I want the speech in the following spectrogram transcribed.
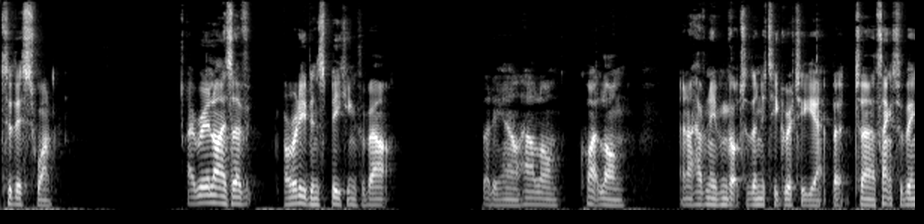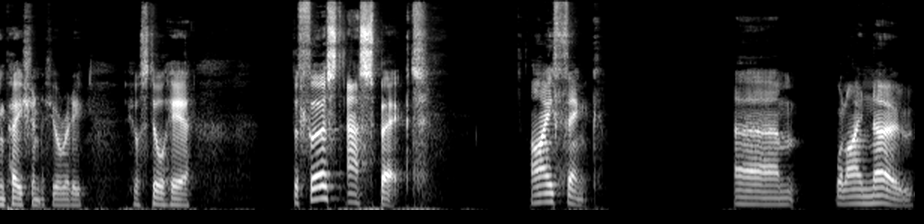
to this one. I realize I've already been speaking for about, bloody hell, how long? Quite long. And I haven't even got to the nitty gritty yet, but uh, thanks for being patient if you're already, if you're still here. The first aspect I think, um, well, I know,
